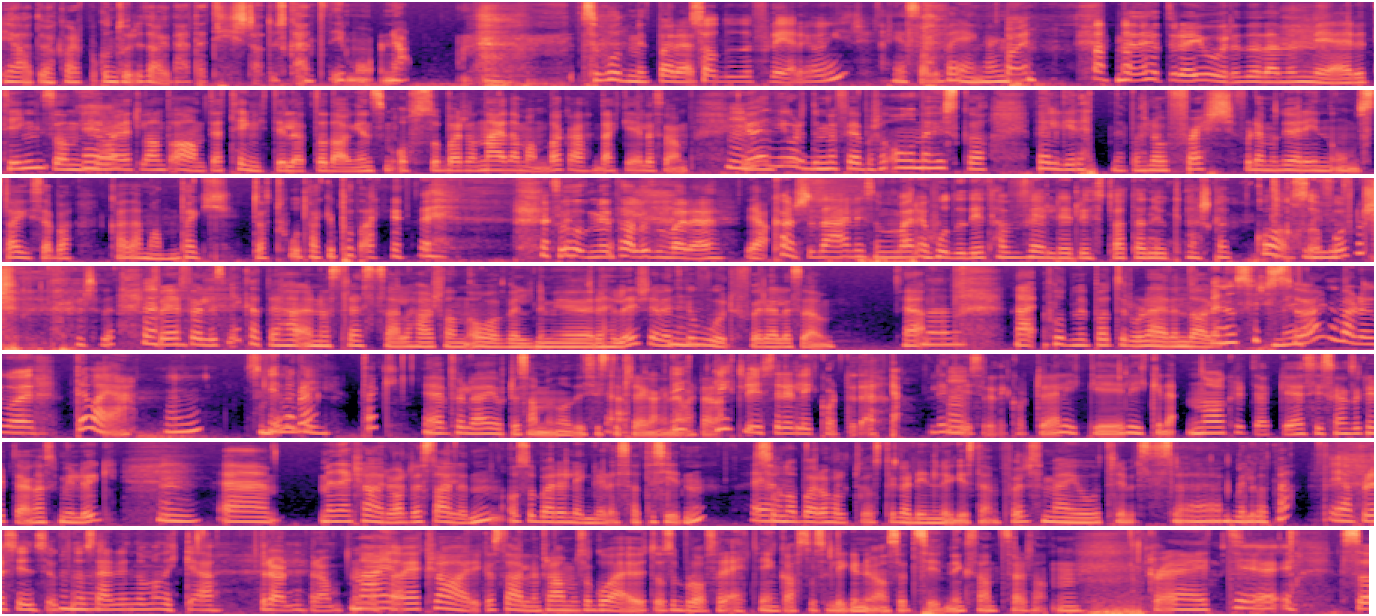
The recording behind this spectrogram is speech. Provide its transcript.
'Ja, du har ikke vært på kontoret i dag.' 'Nei, det er tirsdag. Du skal hente det i morgen', ja. Så hodet mitt bare Sa du det flere ganger? Jeg sa det bare én gang. Men jeg tror jeg gjorde det der med mer ting. Sånn, Det var et eller annet annet jeg tenkte i løpet av dagen som også bare sånn Nei, det er mandag, ja. Det er ikke liksom Mm. Jo, jeg gjorde det med jeg bare sånn Å, nå må jeg huske å velge rettene på Hello Fresh, for det må du gjøre innen onsdag. Så jeg bare Hva, det er mandag? Du har to dager på deg. så hodet mitt har liksom bare Ja. Kanskje det er liksom bare hodet ditt har veldig lyst til at denne uken her skal gå så fort. fort. For jeg føler liksom ikke at jeg har noe stressa eller har sånn overveldende mye å gjøre heller, så jeg vet ikke Mm. hvorfor jeg liksom ja. Nei, nei. Hodet mitt bare tror det er en dag. Men hos frisøren var du i går. Det var jeg. Mm. Så fin du ble. Takk. Jeg føler jeg har gjort det samme nå de siste Ja. tre gangene jeg har Litt, litt lysere, litt kortere. Ja, litt Mm. lysere, litt kortere. Jeg liker, liker det. Nå klippte jeg ikke, Sist gang så klippte jeg ganske mye lugg. Mm. Eh, men jeg klarer jo aldri å style den, og så bare legger det seg til siden. Ja. Så nå bare holdt vi oss til gardinlugg istedenfor, som jeg jo trives uh, veldig godt med. Ja, for det syns jo ikke noe særlig når man ikke drar den fram. på Nei, måte. og jeg klarer ikke å stale den fram, og så går jeg ut, og så blåser det ett vindkast, og så ligger den uansett siden, ikke sant. Så er det sånn, mm, great. Yay. Så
